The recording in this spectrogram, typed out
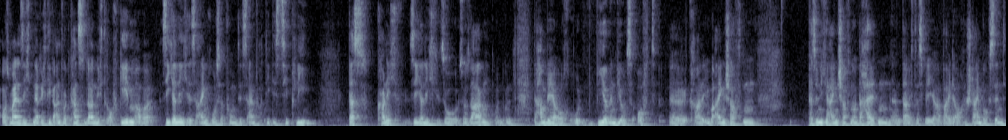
aus meiner Sicht eine richtige Antwort kannst du da nicht drauf geben, aber sicherlich ist ein großer Punkt, ist einfach die Disziplin. Das kann ich sicherlich so, so sagen. Und, und da haben wir ja auch, wir, wenn wir uns oft äh, gerade über Eigenschaften, persönliche Eigenschaften unterhalten, äh, dadurch, dass wir ja beide auch ein Steinbock sind,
